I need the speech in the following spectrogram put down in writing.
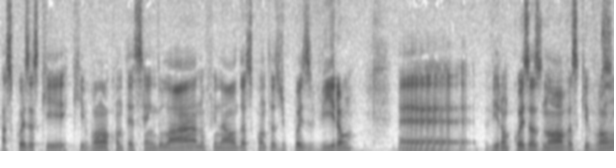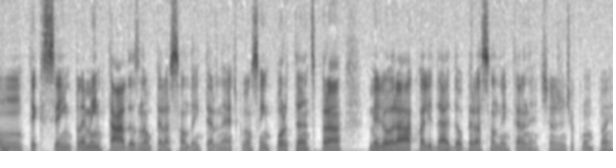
as coisas que, que vão acontecendo lá, no final das contas, depois viram é, viram coisas novas que vão Sim. ter que ser implementadas na operação da internet, que vão ser importantes para melhorar a qualidade da operação da internet. A gente acompanha.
